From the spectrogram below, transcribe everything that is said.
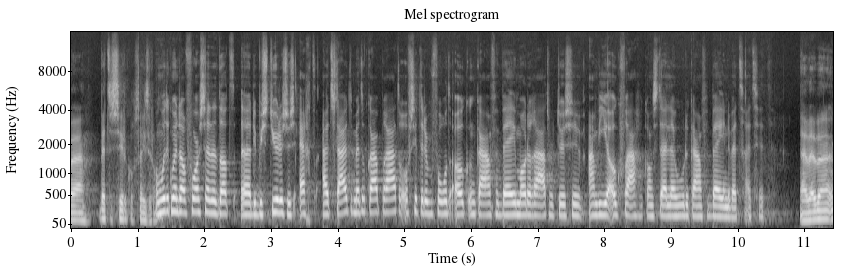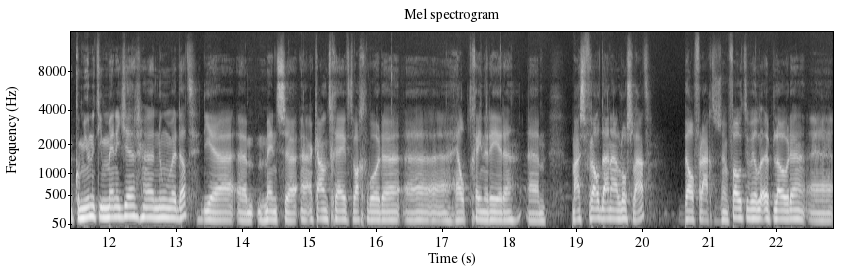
uh, werd de cirkel steeds rond. Maar moet ik me dan voorstellen dat uh, die bestuurders dus echt uitsluitend met elkaar praten? Of zit er bijvoorbeeld ook een KNVB-moderator tussen... aan wie je ook vragen kan stellen hoe de KNVB in de wedstrijd zit? We hebben een community manager, uh, noemen we dat. Die mensen een account geeft, wachtwoorden helpt genereren. Um, maar ze vooral daarna loslaat. Wel vraagt of ze een foto willen uploaden. Uh, uh,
